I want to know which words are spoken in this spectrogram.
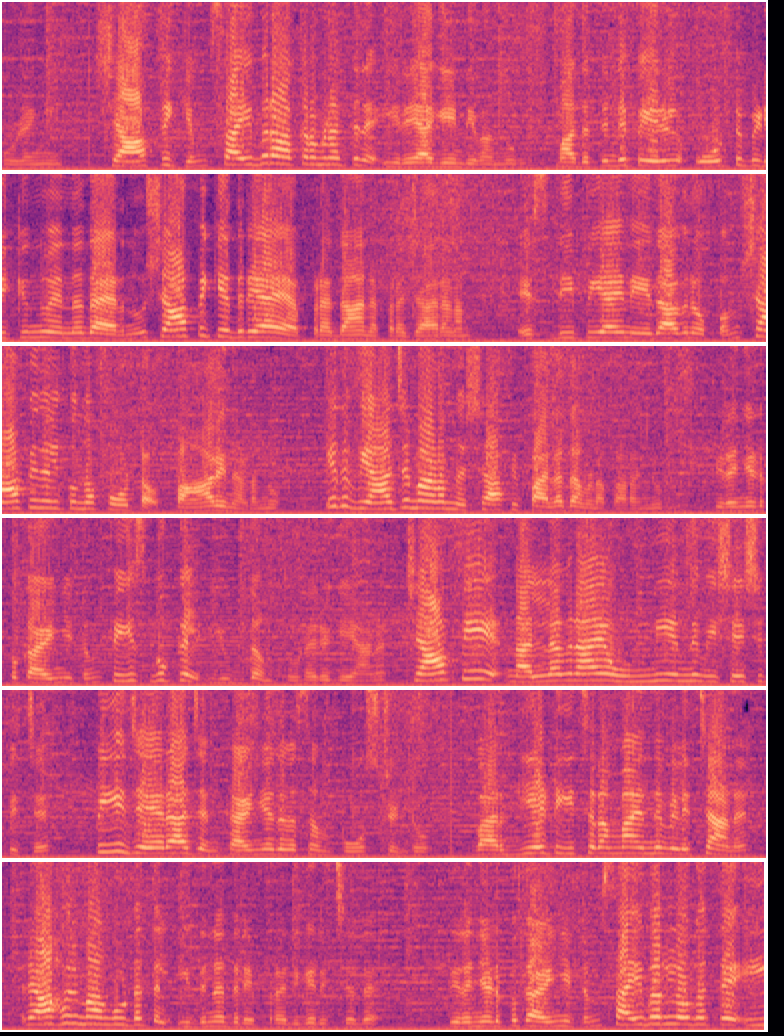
കുഴങ്ങി. ഷാഫിക്കും സൈബർ ആക്രമണത്തിന് ഇരയാകേണ്ടി വന്നു. മതത്തിന്റെ പേരിൽ വോട്ട് പിടിക്കുന്നു എന്നതായിരുന്നു ഷാഫിക്കെതിരായ പ്രധാന പ്രചാരണം. എസ് ഡി പി ഐ നേതാവിനൊപ്പം ഷാഫി നിൽക്കുന്ന ഫോട്ടോ പാറി നടന്നു. ഇത് വ്യാജമാണെന്ന് ഷാഫി പലതവണ പറഞ്ഞു. തിരഞ്ഞെടുപ്പ് കഴിഞ്ഞിട്ടും ഫേസ്ബുക്കിൽ യുദ്ധം തുടരുകയാണ്. ഷാഫിയെ നല്ലവനായ ഉണ്ണി എന്ന് വിശേഷിപ്പിച്ച് പി ജയരാജൻ കഴിഞ്ഞ ദിവസം പോസ്റ്റ് ഇട്ടു. വർഗീയ ടീച്ചറമ്മ എന്ന് വിളിച്ചാണ് രാഹുൽ മാങ്കൂട്ടത്തിൽ ഇതിനെതിരെ പ്രതികരിച്ചത്. തിരഞ്ഞെടുപ്പ് കഴിഞ്ഞിട്ടും സൈബർ ലോകത്തെ ഈ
